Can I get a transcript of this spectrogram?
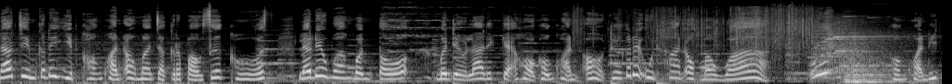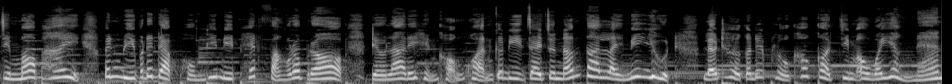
แล้วจิมก็ได้หยิบของขวัญออกมาจากกระเป๋าเสื้อโค้ทแล้วได้วางบนโต๊ะ เมื่อเดลล่าได้แกะห่อของขวัญออก เธอก็ได้อุทานออกมาว่าอุ๊ยของขวัญที่จิมมอบให้ เป็นหวีประดับผมที่มีเพชรฝังรอบๆ เดลล่าได้เห็นของขวัญก็ดีใจจนน้ำตาไหลไม่หยุด แล้วเธอก็ได้โผล่เข้ากอดจิมเอาไว้อย่างแน่น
